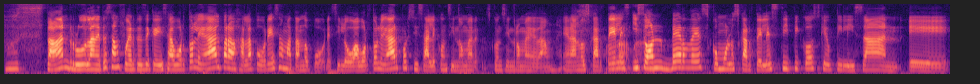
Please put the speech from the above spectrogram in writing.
Pues estaban rudos, la neta están fuertes, de que dice aborto legal para bajar la pobreza matando pobres, y luego aborto legal por si sale con síndrome, con síndrome de Down. Eran los carteles, y son verdes como los carteles típicos que utilizan eh,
